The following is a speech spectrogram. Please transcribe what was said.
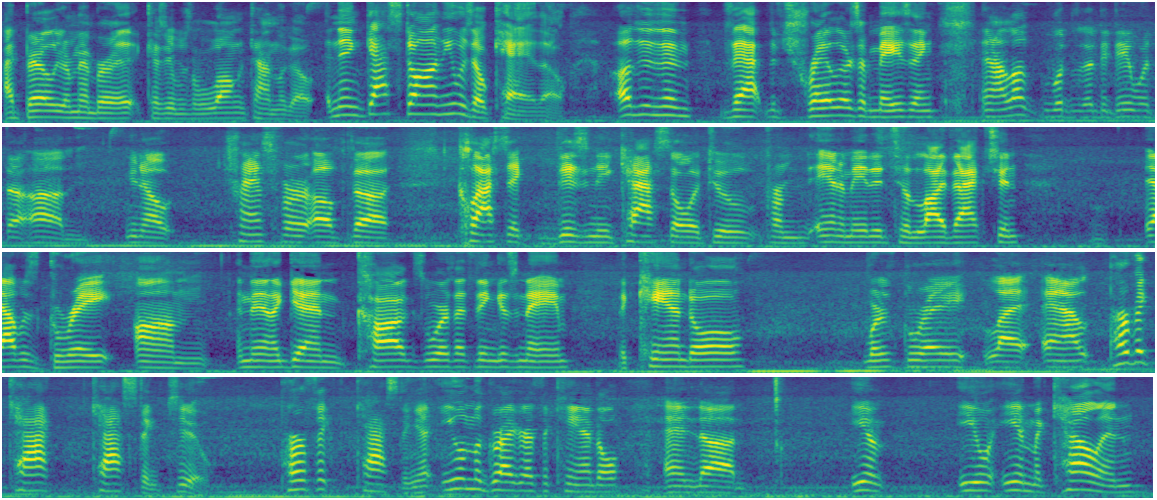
I barely remember it because it was a long time ago. And then Gaston, he was okay though. Other than that, the trailer's amazing, and I love what they did with the, um, you know, transfer of the classic Disney castle to from animated to live action. That was great. Um, and then again, Cogsworth, I think his name, the candle was great. Like and I, perfect ca- casting too. Perfect casting. Ewan McGregor as the candle, and um, Ian Ian, Ian McKellen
